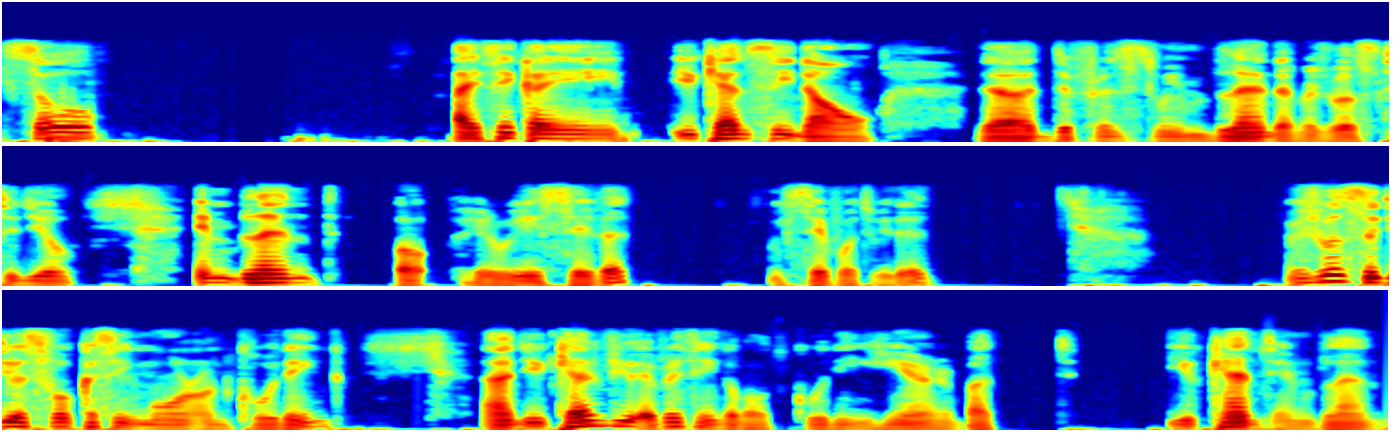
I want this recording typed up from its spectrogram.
so I think I you can see now the difference between Blend and Visual Studio. In Blend, oh, here we save it. We save what we did. Visual Studio is focusing more on coding, and you can view everything about coding here, but you can't in Blend.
